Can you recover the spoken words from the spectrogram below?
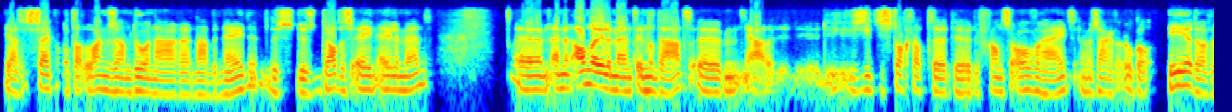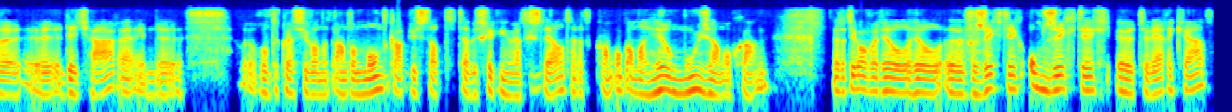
Ja, zijpelt dat langzaam door naar, naar beneden. Dus, dus dat is één element. Um, en een ander element inderdaad, um, ja, je ziet dus toch dat de, de, de, Franse overheid, en we zagen dat ook al eerder uh, dit jaar, in de, rond de kwestie van het aantal mondkapjes dat ter beschikking werd gesteld, en dat kwam ook allemaal heel moeizaam op gang, dat die overheid heel, heel voorzichtig, omzichtig te werk gaat.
